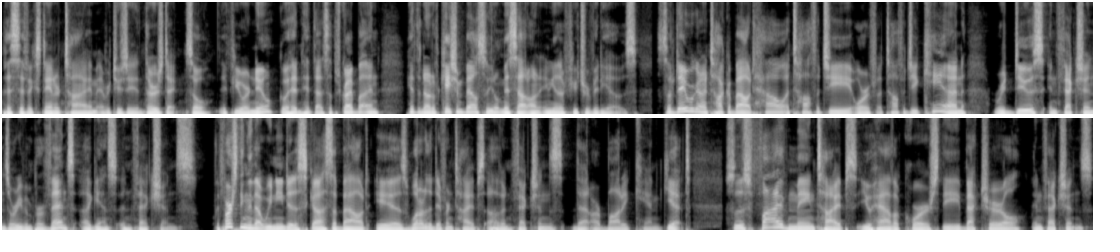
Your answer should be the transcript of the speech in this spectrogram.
Pacific Standard Time every Tuesday and Thursday. So if you are new, go ahead and hit that subscribe button, hit the notification bell so you don't miss out on any other future videos. So today we're going to talk about how autophagy or if autophagy can reduce infections or even prevent against infections. The first thing that we need to discuss about is what are the different types of infections that our body can get. So there's five main types. You have, of course, the bacterial infections,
